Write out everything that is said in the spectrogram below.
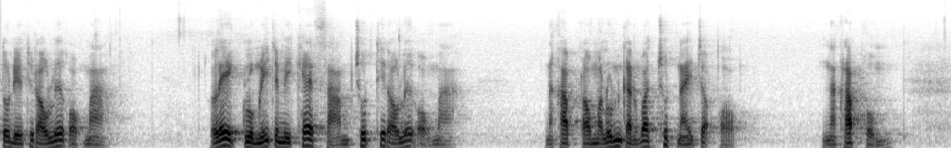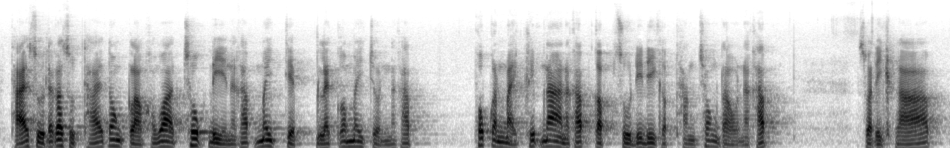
ตัวเดียวที่เราเลือกออกมา เลขกลุ่มนี้จะมีแค่ 3 ชุดที่เราเลือกออกมานะครับ เรามาลุ้นกันว่าชุดไหนจะออกนะครับผม ท้ายสุดและก็สุดท้ายต้องกล่าวคำว่าโชคดีนะครับ ไม่เจ็บและก็ไม่จนนะครับ พบกันใหม่คลิปหน้านะครับ กับสูตรดีๆ กับทางช่องเรานะครับ สวัสดีครับ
